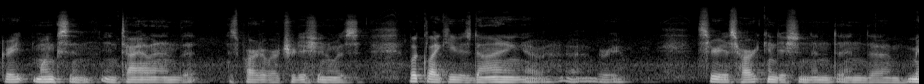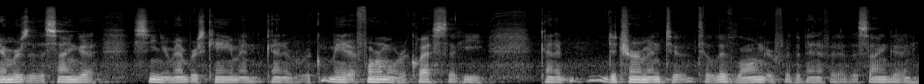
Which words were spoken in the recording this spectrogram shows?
great monks in, in Thailand that as part of our tradition was looked like he was dying, a, a very serious heart condition, and, and um, members of the Sangha, senior members came and kind of made a formal request that he kind of determined to, to live longer for the benefit of the Sangha. And,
